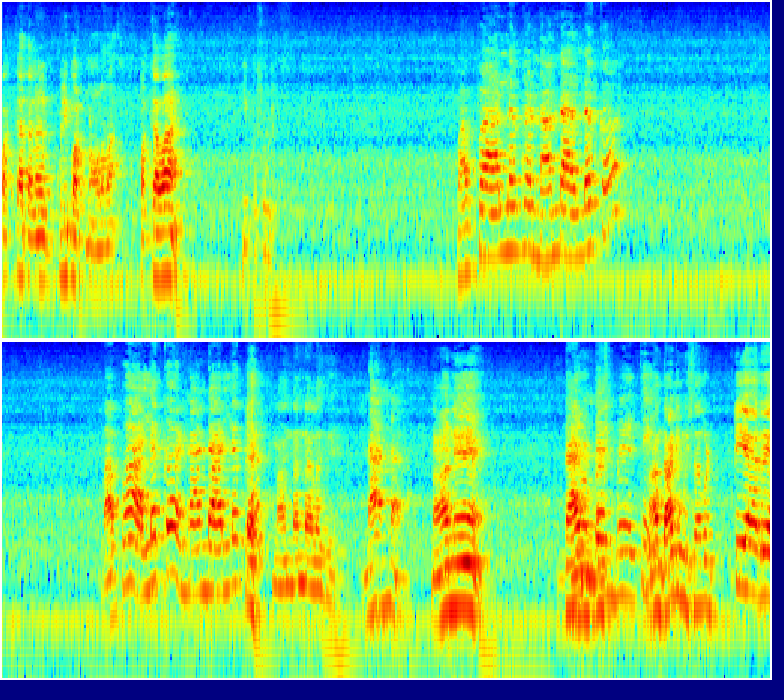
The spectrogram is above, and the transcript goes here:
பக்கா தலை குளிப்பாட்டணும் அவ்வளோதான் பக்காவா? இப்போ சொல்லு. பாப்பா அல்லக்க நான்டா அல்லக்க? பாப்பா அல்லக்க நான்டா அல்லக்க? நான் தாண்டா அழகு. நான்? நானே. நான் தாடி மிஷின் கூட டி யாரு?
